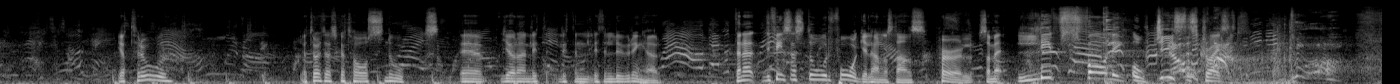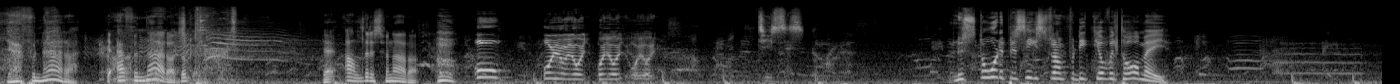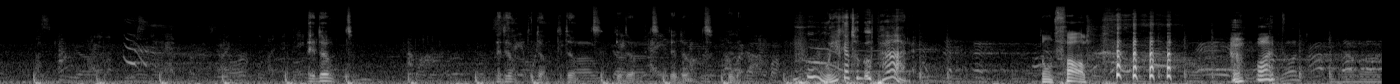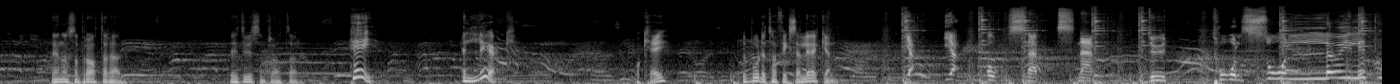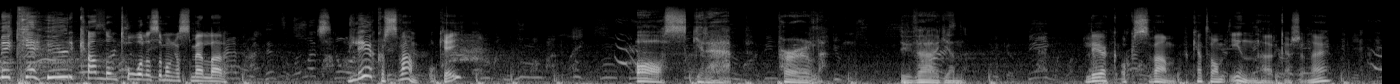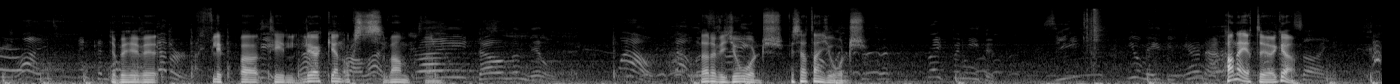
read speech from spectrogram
Jag tror... Jag tror att jag ska ta och snok... Eh, göra en lit, liten, liten luring här. Den här, det finns en stor fågel här någonstans, Pearl, som är livsfarlig! Oh, Jesus Christ! Jag är för nära. Jag är för nära. De... Jag är alldeles för nära. Oh! Oj, oj, oj, oj, oj, oj, oj. Jesus. Nu står det precis framför dit jag vill ta mig. Det är dumt. Det är dumt, det är dumt, det är dumt, det är dumt, det är dumt, det är dumt. Oh, jag kan ta mig upp här. Don't fall. What? Det är någon som pratar här. Det är du som pratar. Hej! En lök! Okej. Okay. Då borde jag ta och fixa löken. Ja, ja! Oh, snap, snap! Du tål så löjligt mycket! Hur kan de tåla så många smällar? Lök och svamp, okej? Okay. Åh, skräp. Pearl. Du är i vägen. Lök och svamp. Kan jag ta dem in här kanske? Nej. Jag behöver flippa till löken och svampen. Där har vi George. Vi sätter han George. Han har ett öga.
